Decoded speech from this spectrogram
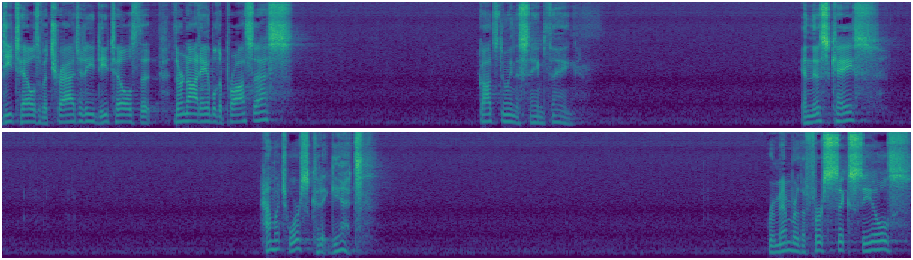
Details of a tragedy, details that they're not able to process? God's doing the same thing. In this case, how much worse could it get? Remember the first six seals?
